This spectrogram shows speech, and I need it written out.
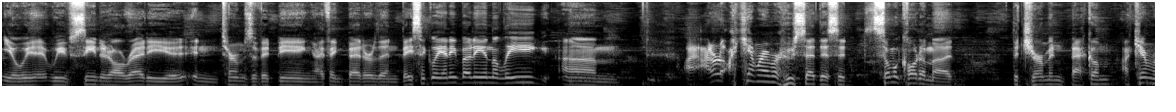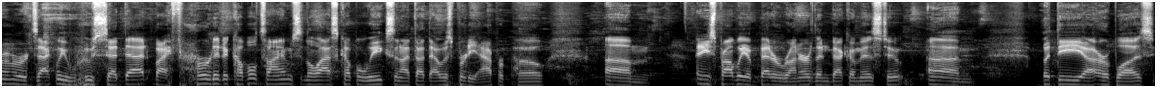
you know, we, we've seen it already in terms of it being, I think, better than basically anybody in the league. Um, I, I don't know. I can't remember who said this. It, someone called him a the German Beckham. I can't remember exactly who said that, but I've heard it a couple times in the last couple weeks, and I thought that was pretty apropos. Um, and he's probably a better runner than Beckham is too. Um, but the uh, or was.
